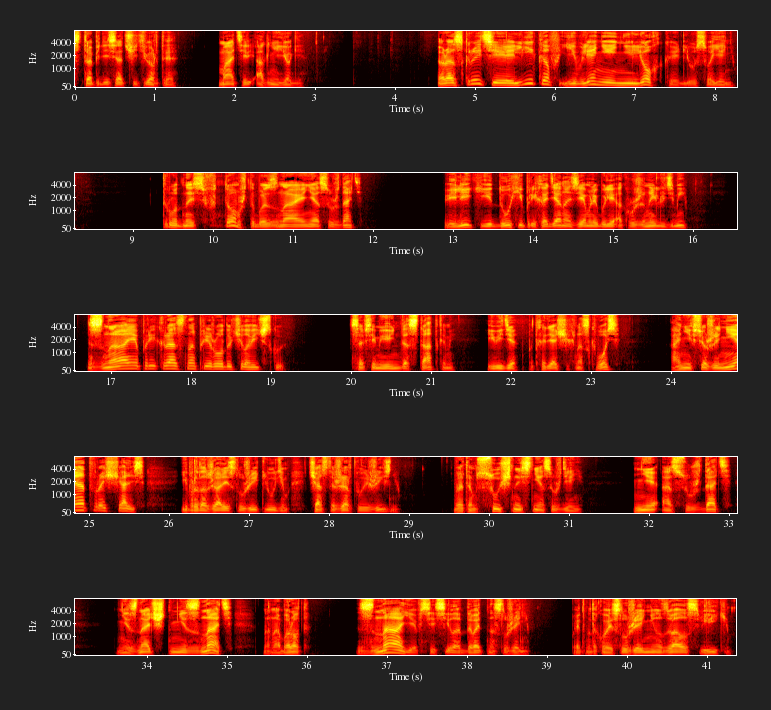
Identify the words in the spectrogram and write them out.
154. Матерь Агни-йоги. Раскрытие ликов — явление нелегкое для усвоения. Трудность в том, чтобы, зная, не осуждать. Великие духи, приходя на землю, были окружены людьми, зная прекрасно природу человеческую, со всеми ее недостатками и видя подходящих насквозь, они все же не отвращались и продолжали служить людям, часто жертвуя жизнью. В этом сущность неосуждения. Не осуждать не значит не знать, но наоборот, зная все силы отдавать на служение. Поэтому такое служение называлось великим.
